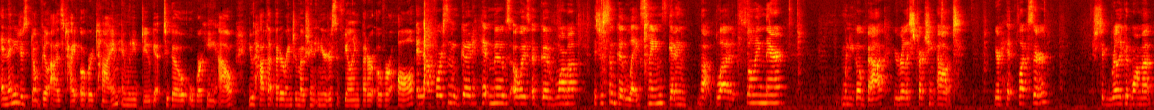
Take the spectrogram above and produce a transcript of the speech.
And then you just don't feel as tight over time. And when you do get to go working out, you have that better range of motion and you're just feeling better overall. And now for some good hip moves, always a good warm up. It's just some good leg swings, getting that blood flowing there. When you go back, you're really stretching out your hip flexor. Just a really good warm up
